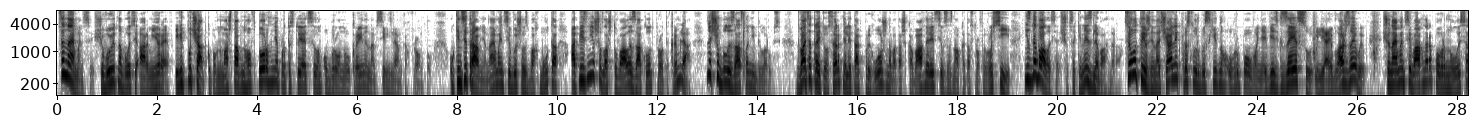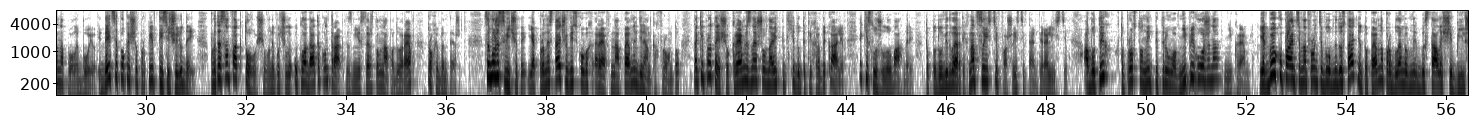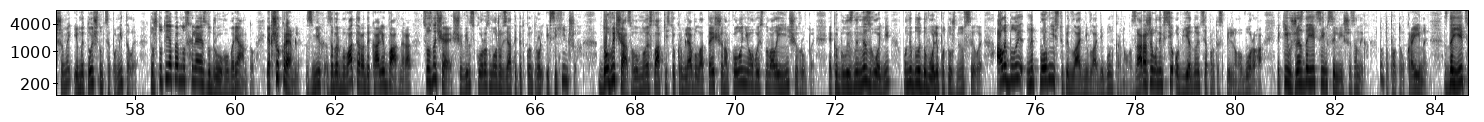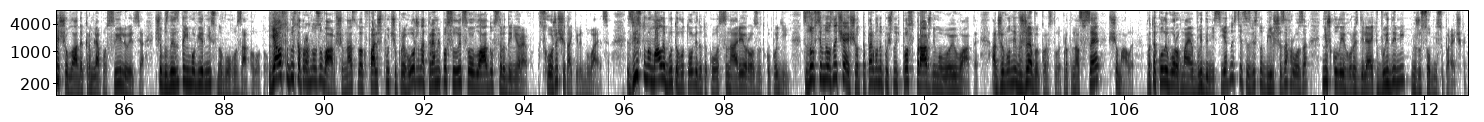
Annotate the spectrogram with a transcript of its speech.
Це найманці, що воюють на боці армії РФ, і від початку повномасштабного вторгнення протистоять силам оборони України на всіх ділянках фронту. У кінці травня найманці вийшли з Бахмута, а пізніше влаштували заколот проти Кремля, за що були заслані в Білорусь. 23 серпня літак Пригожина, ватажка вагнерівців, зазнав катастрофи в Росії, і здавалося, що це кінець для Вагнера. Цього тижня начальник прес-служби східного угруповування військ ЗСУ Ілля Євлаш заявив, що найманці Вагнера повернулися на поле бою. Йдеться поки що про пів тисячі людей. Проте сам факт того, що вони почали укладати контракти з міністерством нападу РФ, трохи бентежить. Це може свідчити як про нестачу військових РФ на певних ділянках фронту, так і про те, що Кремль знайшов навіть підхід до таких радикалів, які служили у Вагнері, тобто до відвертих нацистів, фашистів та імперіалістів, або тих, хто просто не підтримував ні Пригожина, ні Кремль. Якби окупантів на фронті було б недостатньо, то певно проблеми в них би стали ще більшими, і ми точно це помітили. Тож тут я певно схиляюсь до другого варіанту. Якщо Кремль зміг завербувати радикалів Вагнера, це означає, що він скоро зможе взяти під контроль і всіх інших. Довгий час головною слабкістю Кремля була те, що навколо нього існували й інші групи, які були з ним не згодні. Вони були доволі потужною силою, але були не повністю підвладні владі бункерного. Зараз же вони всі об'єднуються проти спільного ворога, який вже здається їм сильніше за них. Тобто проти України. Здається, що влада Кремля посилюється, щоб знизити ймовірність нового заколоту. Я особисто прогнозував, що внаслідок фальшпутчу Пригожина Кремль посилить свою владу всередині РФ. Схоже, що так і відбувається. Звісно, ми мали бути готові до такого сценарію розвитку подій. Це зовсім не означає, що тепер вони почнуть по-справжньому воювати, адже вони вже використали проти нас все, що мали. Проте, коли ворог має видимість єдності, це, звісно, більше загроза, ніж коли його розділяють видимі міжусобні суперечки.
